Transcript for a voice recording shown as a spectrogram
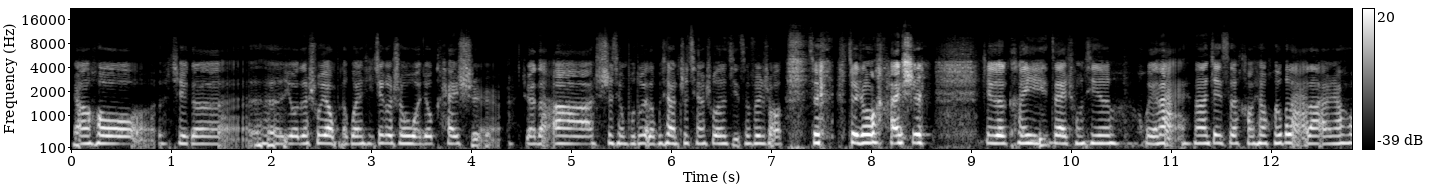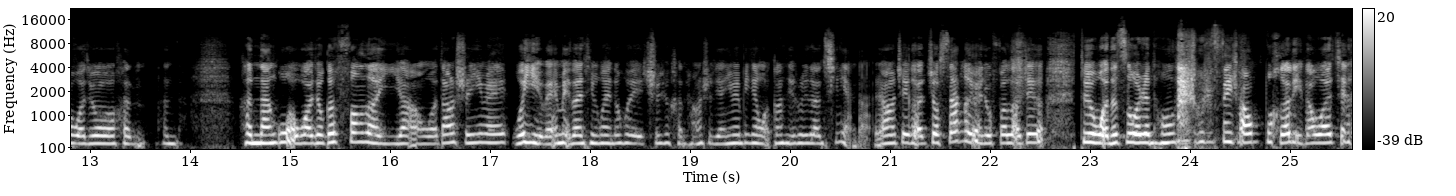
然后这个呃有的疏远我们的关系。这个时候我就开始觉得啊事情不对了，不像之前说的几次分手，最最终还是这个可以再重新回来。那这次好像回不来了，然后我就很很。很难过，我就跟疯了一样。我当时因为我以为每段新关系都会持续很长时间，因为毕竟我刚结束一段七年的，然后这个就三个月就分了，这个对我的自我认同来说是非常不合理的。我这个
